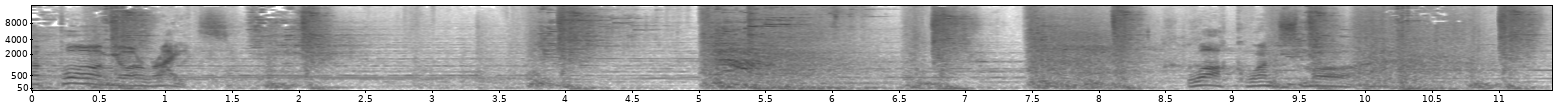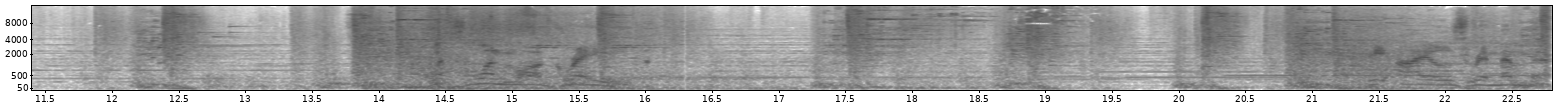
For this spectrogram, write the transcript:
Perform your rites. Walk once more. What's one more grave? The Isles remember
